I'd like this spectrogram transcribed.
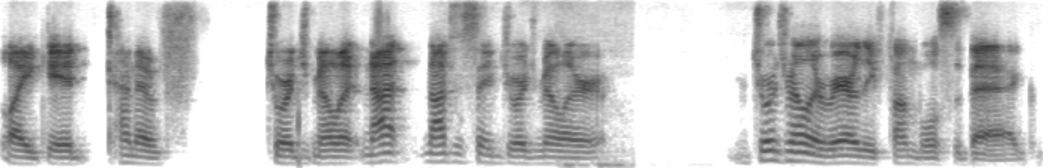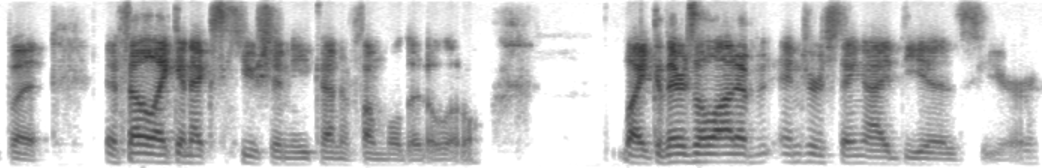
like it kind of George Miller. Not not to say George Miller. George Miller rarely fumbles the bag, but it felt like an execution he kind of fumbled it a little. Like there's a lot of interesting ideas here.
